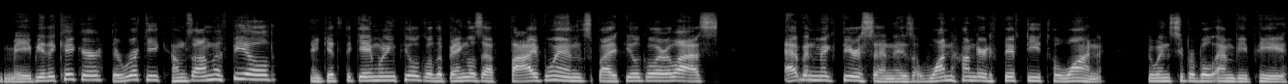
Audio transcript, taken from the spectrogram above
Maybe the kicker, the rookie, comes on the field and gets the game winning field goal. The Bengals have five wins by field goal or less. Evan McPherson is a 150 to 1 to win Super Bowl MVP.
